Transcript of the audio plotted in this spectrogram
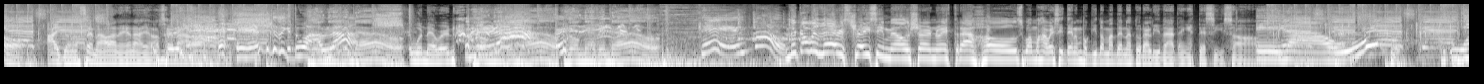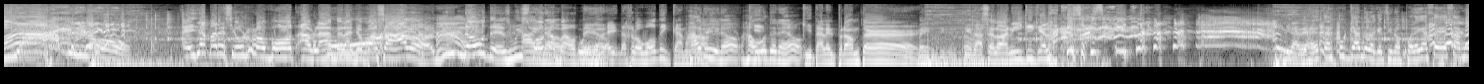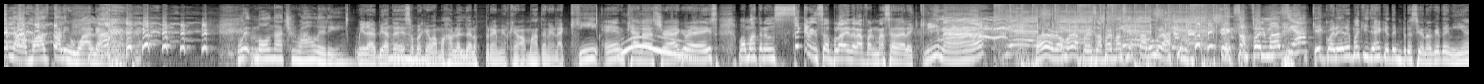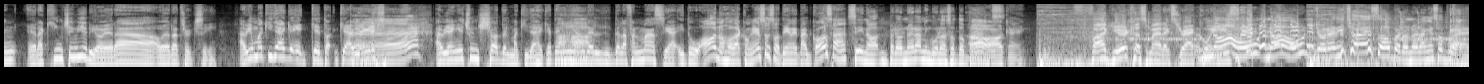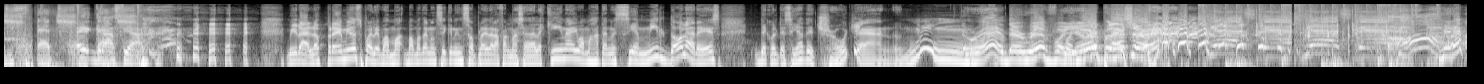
Ay, yo no sé nada, nena, yo no sé nada. ¿Esto que sé que tú We'll hablas? never know. We'll never know. We'll never know. We'll never know. Look over there, is Tracy Melcher, nuestra host. Vamos a ver si tiene un poquito más de naturalidad en este season. Eh, now. ¡Diablo! Ella parecía un robot hablando el año pasado. You know this. We spoke know, about we this. know. Robótica, How mano. do you know? How old you know? Quítale el prompter. Bendito. Y dáselo a Nikki que lo necesita. Mira, deja de estar juzgando lo que si nos ponen a hacer esa mierda vamos a estar iguales. With more naturality. Mira, olvídate de eso porque vamos a hablar de los premios que vamos a tener aquí en Canada's Drag Race. Vamos a tener un Secret Supply de la farmacia de la esquina. Bueno, no jodas, pero esa farmacia está dura. esa farmacia. ¿Qué, ¿Cuál era el maquillaje que te impresionó que tenían? ¿Era Kimchi Beauty o era, o era Trixie? Había un maquillaje que, que, habían, hecho, habían hecho un shot del maquillaje que tenían del- de la farmacia y tú, oh, no jodas con eso, eso tiene tal cosa. Sí, no, pero no era ninguno de esos dos brands. Oh, ok. Fuck your cosmetics, drag queens. No, no, yo no he dicho eso, pero no eran esos brands. Bitch. Eh, gracias. Mira, los premios, pues le vamos, a- vamos a tener un Secret Supply de la farmacia de la esquina y vamos a tener 100 mil dólares de cortesía de Trojan. Mm. Rib. The rib for, For your, your pleasure. Yes, man. Yes, man. Mira,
